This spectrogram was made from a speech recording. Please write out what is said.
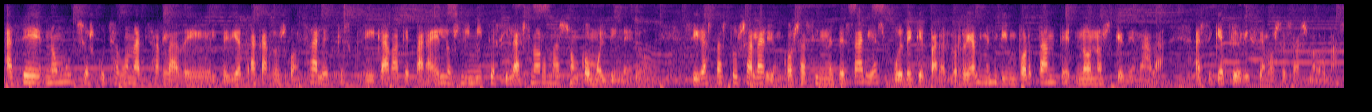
Hace no mucho escuchaba una charla del pediatra Carlos González que explicaba que para él los límites y las normas son como el dinero. Si gastas tu salario en cosas innecesarias, puede que para lo realmente importante no nos quede nada. Así que prioricemos esas normas.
